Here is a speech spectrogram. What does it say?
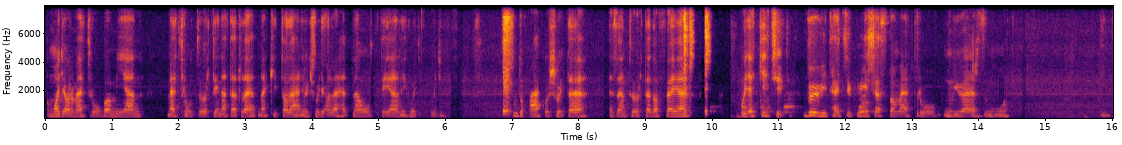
a magyar metróban milyen metró történetet lehetne kitalálni, hogy hogyan lehetne ott élni, hogy, hogy tudom Ákos, hogy te ezen törted a fejed, hogy egy kicsit bővíthetjük mi is ezt a metró univerzumot. Így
